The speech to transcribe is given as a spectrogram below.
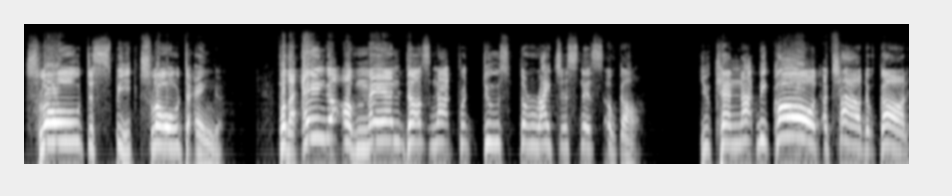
slow to speak, slow to anger. For the anger of man does not produce the righteousness of God. You cannot be called a child of God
